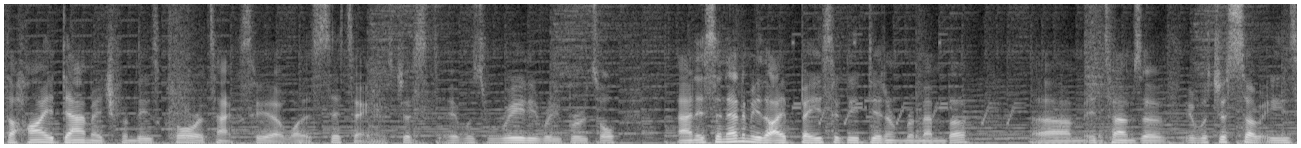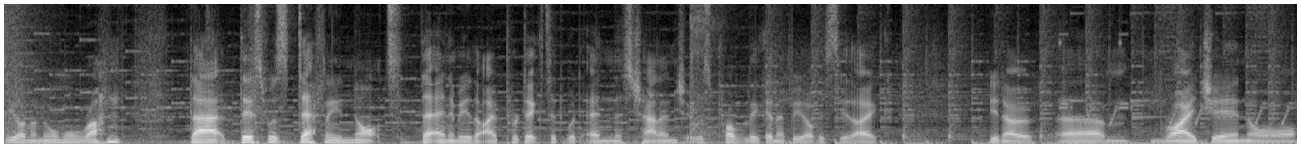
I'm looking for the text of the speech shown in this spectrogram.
the high damage from these claw attacks here while it's sitting. It's just, it was really, really brutal. And it's an enemy that I basically didn't remember um, in terms of it was just so easy on a normal run that this was definitely not the enemy that I predicted would end this challenge. It was probably going to be obviously like, you know, um, Raijin or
